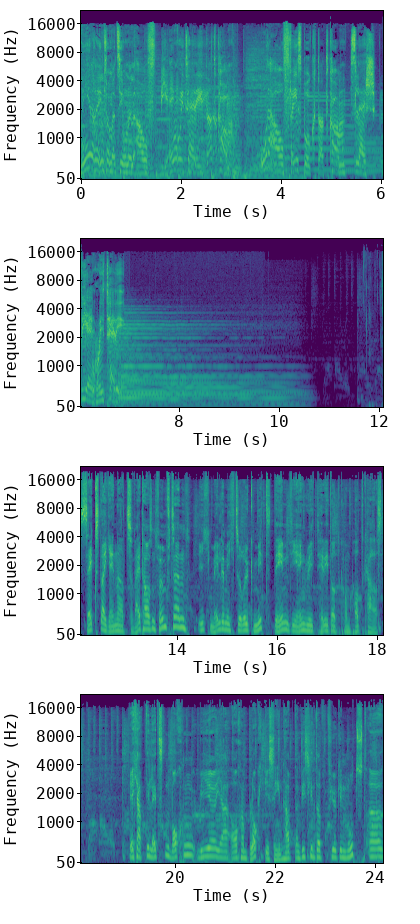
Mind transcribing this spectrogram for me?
Nähere Informationen auf TheAngryTeddy.com oder auf Facebook.com slash TheAngryTeddy. Sechster Jänner 2015. Ich melde mich zurück mit dem TheAngryTeddy.com Podcast. Ich habe die letzten Wochen, wie ihr ja auch am Blog gesehen habt, ein bisschen dafür genutzt, äh,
